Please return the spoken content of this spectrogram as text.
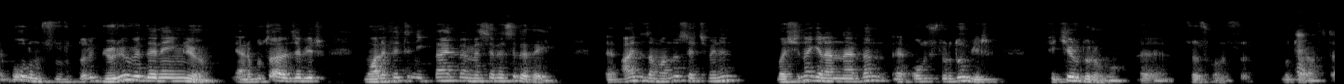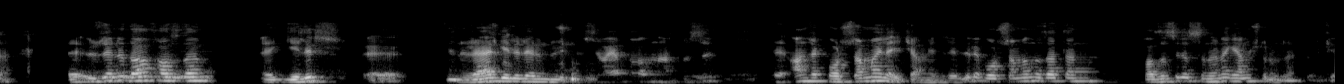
e, bu olumsuzlukları görüyor ve deneyimliyor. Yani bu sadece bir muhalefetin ikna etme meselesi de değil. E, aynı zamanda seçmenin başına gelenlerden e, oluşturduğu bir fikir durumu e, söz konusu bu tarafta. E, üzerine daha fazla e, gelir, e, yani reel gelirlerin düşmesi, hayat pahalılığının artması e, ancak borçlanmayla ikame edilebilir. E, borçlanmanın da zaten fazlasıyla sınırına gelmiş durumda ülke.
